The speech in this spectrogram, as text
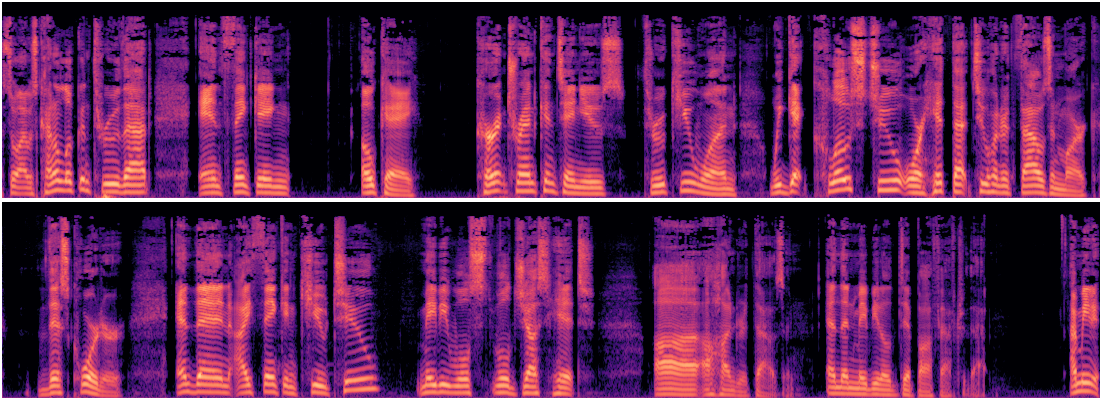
So I was kind of looking through that and thinking, okay, current trend continues through Q1. We get close to or hit that 200,000 mark this quarter. And then I think in Q2, maybe we'll we'll just hit uh, a uh, hundred thousand, and then maybe it'll dip off after that. I mean,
